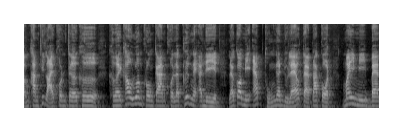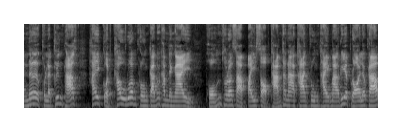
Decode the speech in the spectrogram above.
สำคัญที่หลายคนเจอคือ เคยเข้าร่วมโครงการคนละครึ่งในอดีต แล้วก็มีแอปถุงเงินอยู่แล้ว แต่ปรากฏไม่มีแบนเนอร์คนละครึ่ง plus ให้กดเข้าร่วมโครงการต้องทำยังไงผมโทรศัพท์ไปสอบถามธนาคารกรุงไทยมาเรียบร้อยแล้วครับ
